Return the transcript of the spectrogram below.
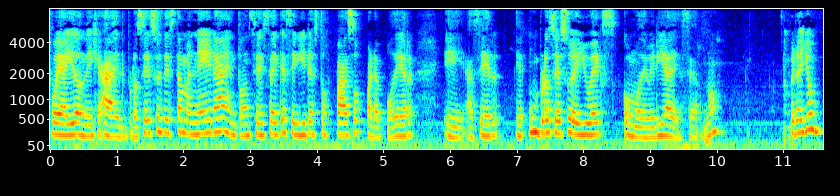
fue ahí donde dije, ah, el proceso es de esta manera, entonces hay que seguir estos pasos para poder eh, hacer eh, un proceso de UX como debería de ser, ¿no? Pero hay un,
